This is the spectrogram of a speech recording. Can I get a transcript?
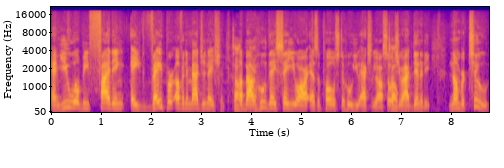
and you will be fighting a vapor of an imagination Talk, about man. who they say you are as opposed to who you actually are. So it's your man. identity. Number two,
